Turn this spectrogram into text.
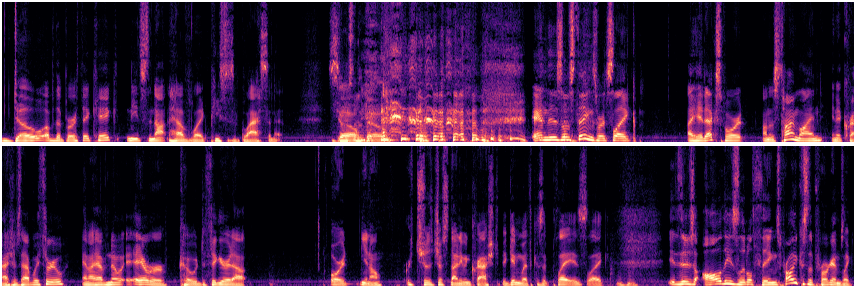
dough of the birthday cake needs to not have like pieces of glass in it. So and there's those things where it's like I hit export on this timeline and it crashes halfway through and I have no error code to figure it out. Or, you know, or just not even crash to begin with because it plays like mm-hmm. there's all these little things probably because the program's like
